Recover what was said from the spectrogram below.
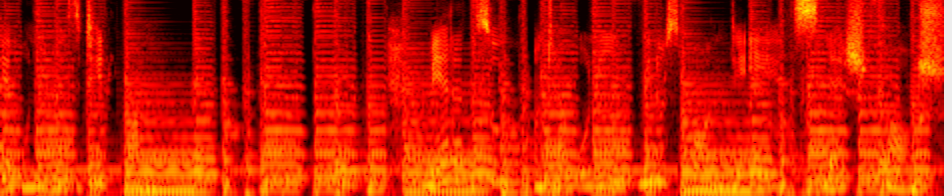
der Universität Bonn. Mehr dazu unter uni-bonn.de slash forsch.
